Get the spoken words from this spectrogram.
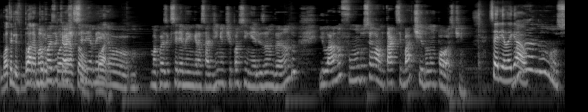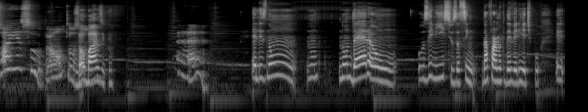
Bota eles, bora uma por coisa que pôr eu acho que seria Bora. meio. Uma coisa que seria meio engraçadinha, tipo assim, eles andando e lá no fundo, sei lá, um táxi batido num poste. Seria legal. Mano, só isso, pronto. Só o básico. É. Eles não, não, não deram os inícios, assim, da forma que deveria. Tipo, ele.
